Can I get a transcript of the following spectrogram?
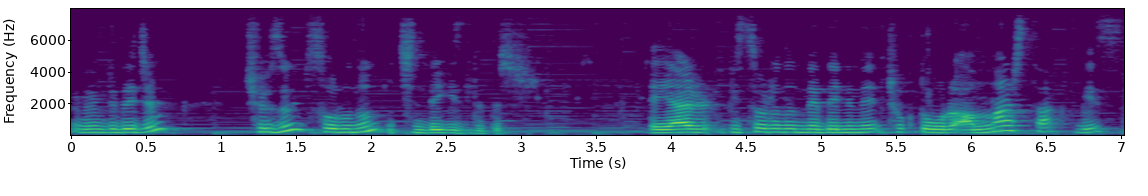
Mevcudeciğim çözüm sorunun içinde gizlidir. Eğer bir sorunun nedenini çok doğru anlarsak biz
